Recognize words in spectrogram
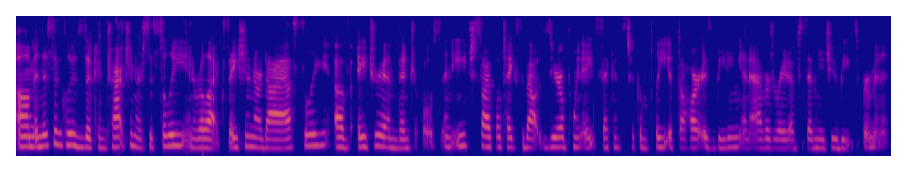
Um, and this includes the contraction or systole and relaxation or diastole of atria and ventricles. And each cycle takes about 0.8 seconds to complete if the heart is beating an average rate of 72 beats per minute.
